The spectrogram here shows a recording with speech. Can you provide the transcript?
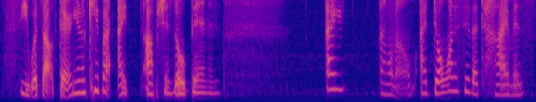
see what's out there. You know, keep my options open. And I, I don't know. I don't want to say that time is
